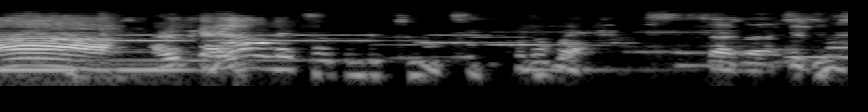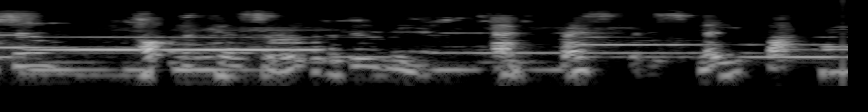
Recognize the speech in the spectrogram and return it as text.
Ah, okay. Now let's open the tooltip for the warehouse. Clever. To do so, pop the cursor over the building and press the display button.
